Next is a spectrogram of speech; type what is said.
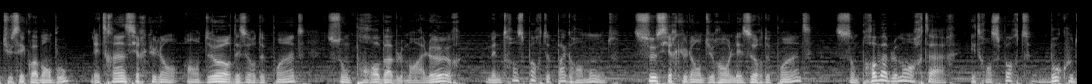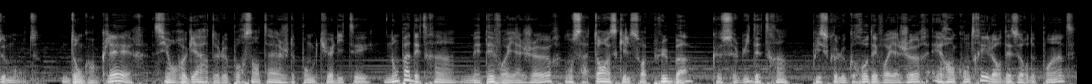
tu sais quoi bambou? Les trains circulant en dehors des heures de pointe sont probablement à l'heure, mais ne transportent pas grand monde. Ceux circulant durant les heures de pointe sont probablement en retard et transportent beaucoup de monde. Donc en clair, si on regarde le pourcentage de ponctualité, non pas des trains, mais des voyageurs, on s'attend à ce qu'il soit plus bas que celui des trains, puisque le gros des voyageurs est rencontré lors des heures de pointe,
